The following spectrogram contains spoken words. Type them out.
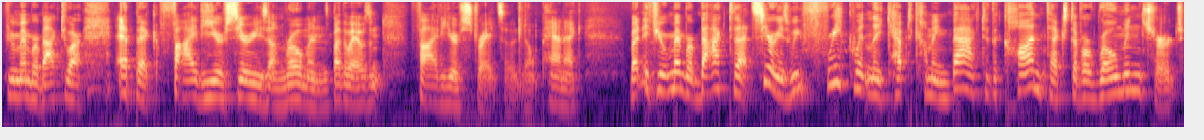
If you remember back to our epic five year series on Romans, by the way, I wasn't five years straight, so don't panic. But if you remember back to that series, we frequently kept coming back to the context of a Roman church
